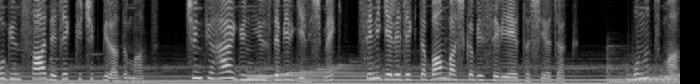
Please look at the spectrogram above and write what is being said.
Bugün sadece küçük bir adım at. Çünkü her gün yüzde bir gelişmek, seni gelecekte bambaşka bir seviyeye taşıyacak. Unutma,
